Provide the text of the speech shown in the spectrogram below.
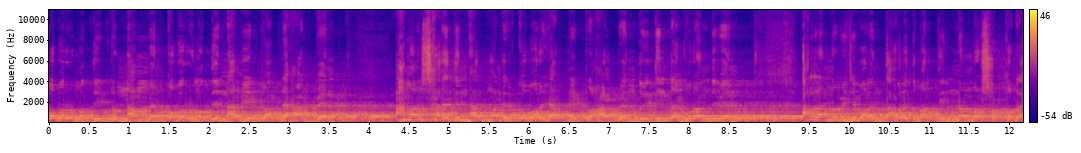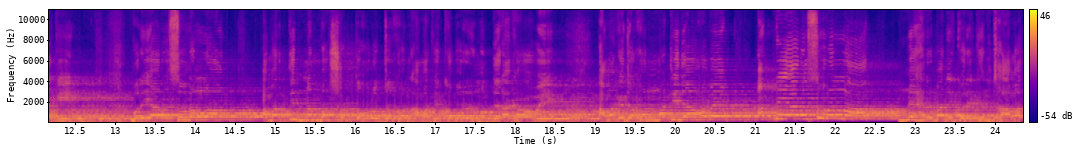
কবরের মধ্যে একটু নামবেন, কবরের মধ্যে নামে একটু আপনি হাঁটবেন। আমার সাড়ে তিন হাত মাটির কবরে আপনি একটু হাঁটবেন, দুই তিনটা গোরান দিবেন। আল্লাহ নবীজি বলেন, তাহলে তোমার তিন নম্বর শর্তটা কি? বলে, ইয়া রাসূলুল্লাহ, আমার তিন নম্বর শর্ত হলো মধ্যে রাখা হবে। আমাকে যখন মাটি দেওয়া হবে, আপনি আর মেহরবানি করে কিন্তু আমার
